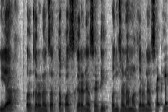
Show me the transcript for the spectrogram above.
या प्रकरणाचा तपास करण्यासाठी पंचनामा करण्यासाठी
